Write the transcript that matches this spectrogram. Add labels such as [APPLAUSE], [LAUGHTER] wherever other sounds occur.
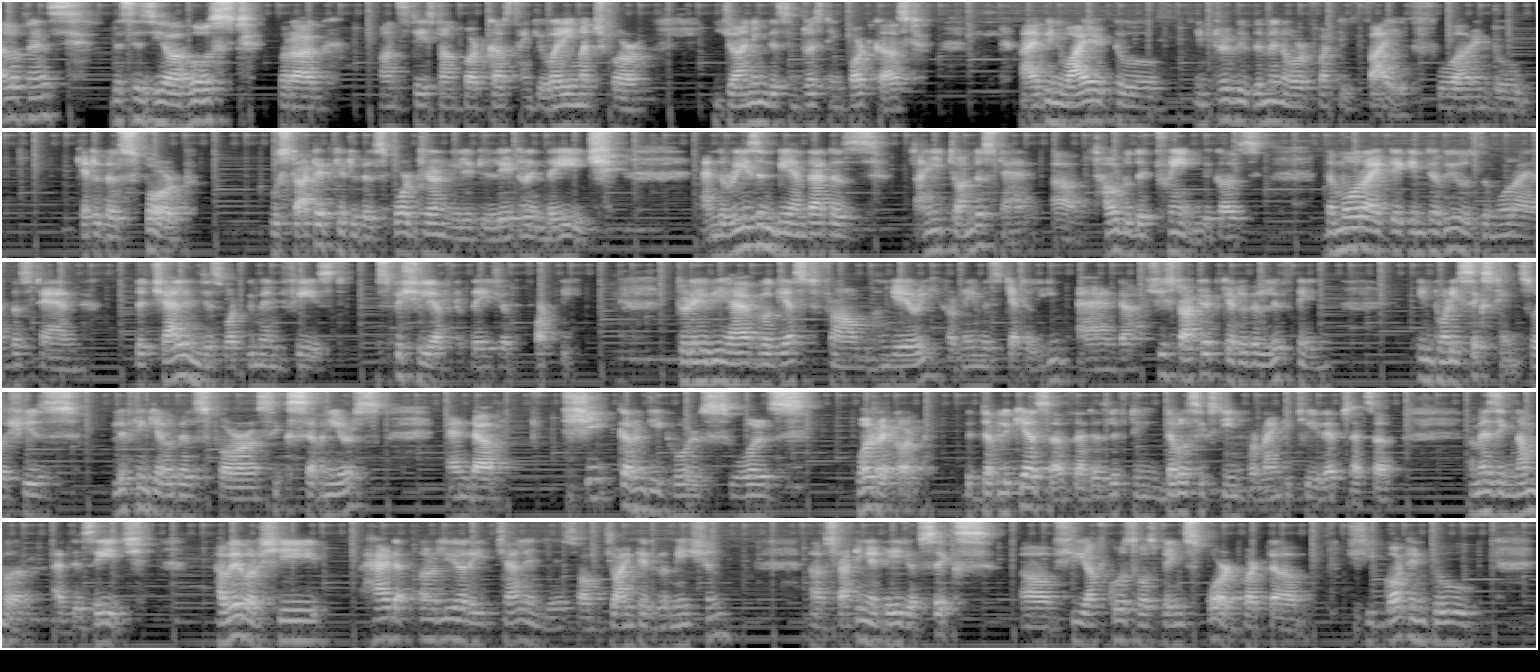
Hello, friends. This is your host, Parag, on Stay Strong podcast. Thank you very much for joining this interesting podcast. I've been wired to interview women over 45 who are into kettlebell sport, who started kettlebell sport journey a little later in the age. And the reason behind that is I need to understand uh, how do they train because the more I take interviews, the more I understand the challenges what women faced, especially after the age of 40. Today we have a guest from Hungary. Her name is Katalin, and uh, she started kettlebell lifting in 2016. So she's lifting kettlebells for six, seven years, and uh, she currently holds world's world record with WKSF, that is lifting double 16 for 93 reps. That's a amazing number at this age. However, she had earlier age challenges of joint inflammation. Uh, starting at the age of six, uh, she of course was playing sport, but uh, she got into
